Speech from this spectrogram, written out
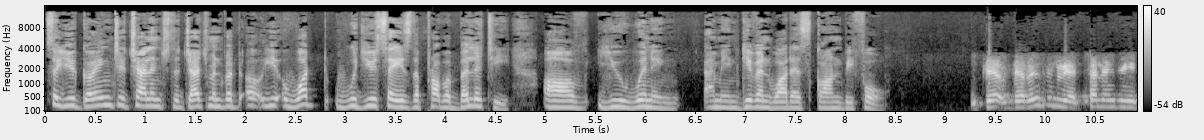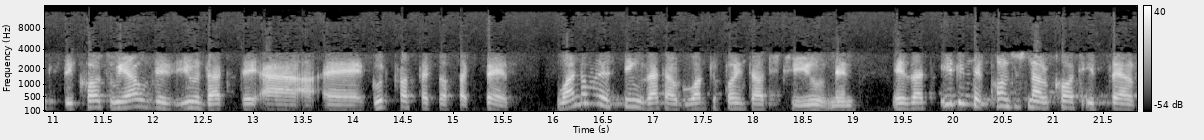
So you're going to challenge the judgment, but uh, you, what would you say is the probability of you winning? I mean, given what has gone before. The, the reason we are challenging it is because we have the view that there are uh, good prospects of success. One of the things that I would want to point out to you, then, is that even the Constitutional Court itself,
